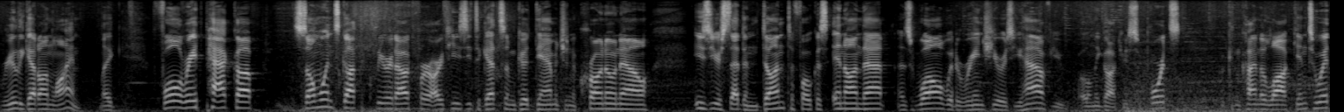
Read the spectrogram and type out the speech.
really get online. Like full Wraith Pact up. Someone's got to clear it out for RTZ to get some good damage in the chrono now. Easier said than done to focus in on that as well with the range heroes you have. You only got your supports. We can kind of lock into it.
